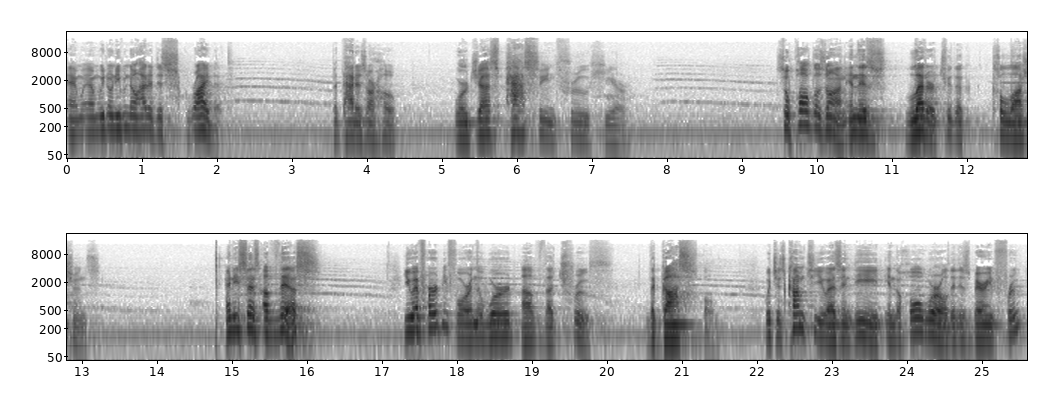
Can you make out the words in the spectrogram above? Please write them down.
and, and we don't even know how to describe it. But that is our hope. We're just passing through here. So Paul goes on in this letter to the Colossians. And he says, Of this you have heard before in the word of the truth, the gospel, which has come to you as indeed in the whole world it is bearing fruit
